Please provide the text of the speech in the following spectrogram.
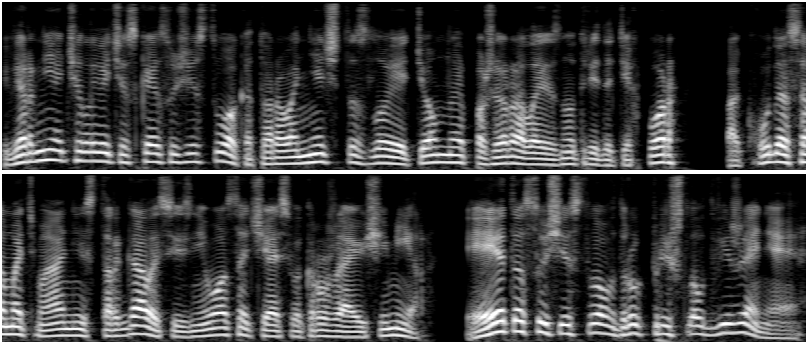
Вернее, человеческое существо, которого нечто злое и темное пожирало изнутри до тех пор, покуда сама тьма не исторгалась из него, сочась в окружающий мир. И это существо вдруг пришло в движение.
